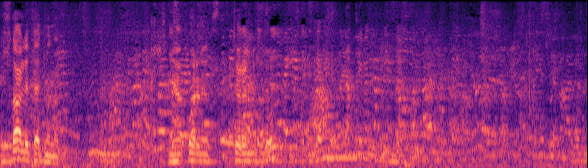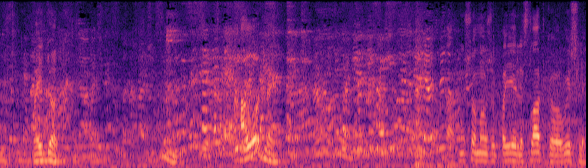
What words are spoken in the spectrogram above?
Ждали 5 минут. Меня кормят тирамису. Пойдет. М. Холодный? Так, ну что, мы уже поели сладкого, вышли.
